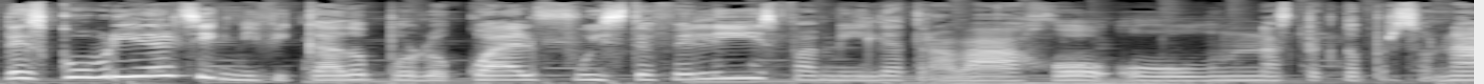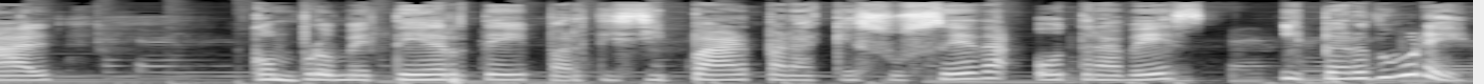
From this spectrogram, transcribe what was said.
Descubrir el significado por lo cual fuiste feliz, familia, trabajo o un aspecto personal, comprometerte, participar para que suceda otra vez y perdure.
